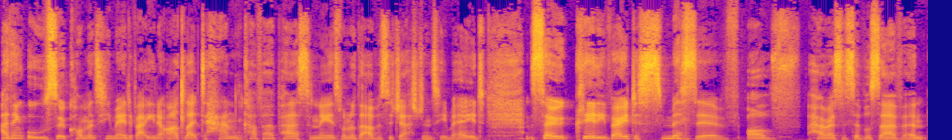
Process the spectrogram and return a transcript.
I think also comments he made about, you know, I'd like to handcuff her personally is one of the other suggestions he made. So clearly very dismissive of her as a civil servant.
